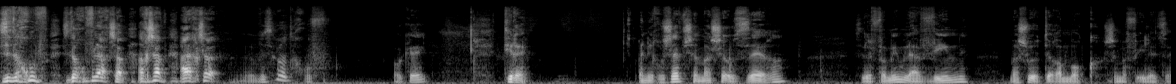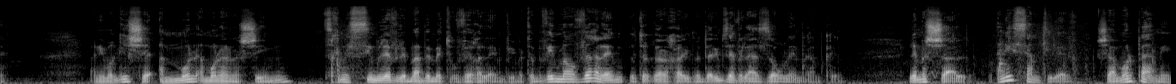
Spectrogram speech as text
זה דחוף, זה דחוף לעכשיו, עכשיו, עכשיו, וזה לא דחוף, אוקיי? תראה, אני חושב שמה שעוזר, זה לפעמים להבין משהו יותר עמוק שמפעיל את זה. אני מרגיש שהמון המון אנשים צריכים לשים לב למה באמת עובר עליהם, ואם אתה מבין מה עובר עליהם, יותר קל לך להתמודד עם זה ולעזור להם גם כן. למשל, אני שמתי לב שהמון פעמים,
